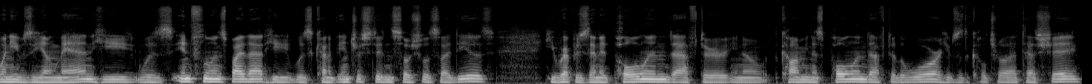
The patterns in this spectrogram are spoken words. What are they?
when he was a young man, he was influenced by that. He was kind of interested in socialist ideas. He represented Poland after you know communist Poland after the war. He was the cultural attaché.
